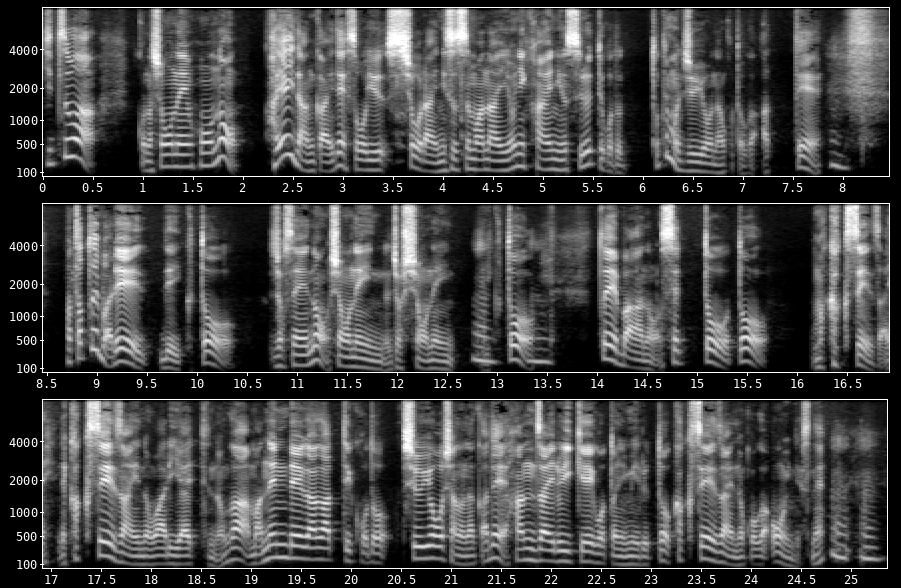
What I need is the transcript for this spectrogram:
実実はこの少年法の早い段階でそういう将来に進まないように介入するってこと、とても重要なことがあって、うん。まあ、例えば例でいくと、女性の少年院の女子少年院に行くと、うん。例えばあの、窃盗と、まあ、覚醒剤。で、覚醒剤の割合っていうのが、まあ、年齢が上がっていくほど、収容者の中で犯罪類型ごとに見ると、覚醒剤の子が多いんですね。うんうん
